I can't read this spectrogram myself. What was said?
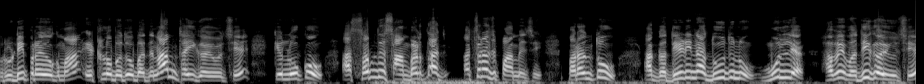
રૂઢિપ્રયોગમાં એટલો બધો બદનામ થઈ ગયો છે કે લોકો આ શબ્દ સાંભળતા જ અચરજ પામે છે. પરંતુ આ ગધેડીના દૂધનું મૂલ્ય હવે વધી ગયું છે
